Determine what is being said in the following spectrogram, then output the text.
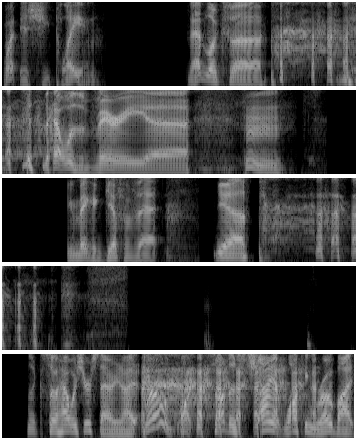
what is she playing? That looks uh that was very uh hmm. You can make a gif of that. Yeah. Look, so how was your Saturday night? Well, wa- saw this giant walking robot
